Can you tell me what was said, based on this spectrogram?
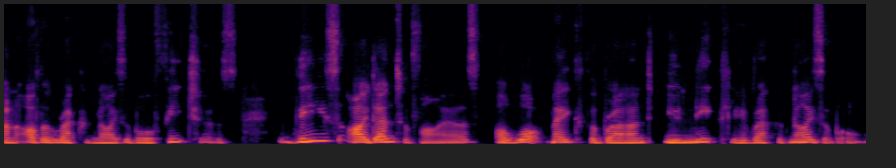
and other recognizable features. These identifiers are what make the brand uniquely recognizable.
